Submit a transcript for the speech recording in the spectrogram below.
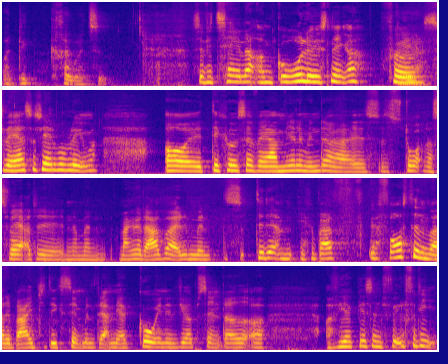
Og det kræver tid. Så vi taler om gode løsninger på ja. svære sociale problemer. Og øh, det kan jo så være mere eller mindre øh, stort og svært, øh, når man mangler et arbejde, men det der, jeg kan bare jeg forestille mig det bare i dit eksempel der med at gå ind i jobcentret og, og virkelig sådan føle, fordi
